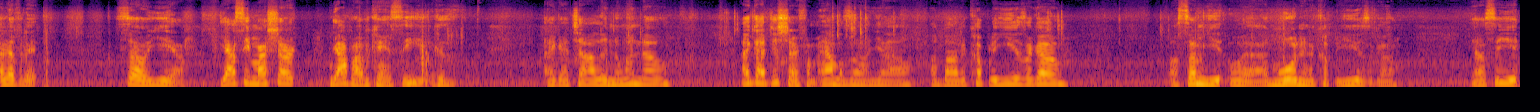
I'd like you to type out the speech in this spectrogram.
enough of that. So yeah, y'all see my shirt? Y'all probably can't see it because I got y'all in the window. I got this shirt from Amazon, y'all, about a couple of years ago or some year, well, more than a couple years ago. Y'all see it?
